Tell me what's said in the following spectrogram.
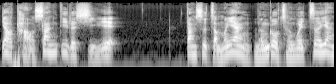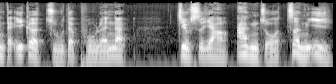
要讨上帝的喜悦。但是，怎么样能够成为这样的一个主的仆人呢？就是要按着正义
